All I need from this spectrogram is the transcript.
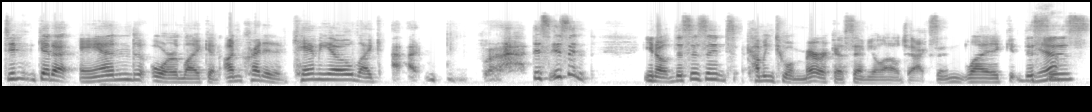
didn't get a and or like an uncredited cameo. Like, I, I, this isn't, you know, this isn't coming to America, Samuel L. Jackson. Like, this Yeah. is,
